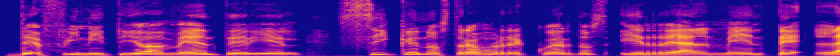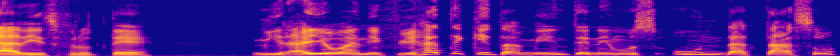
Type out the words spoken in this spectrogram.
Definitivamente, Ariel, sí que nos trajo recuerdos y realmente la disfruté. Mira, Giovanni, fíjate que también tenemos un datazo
